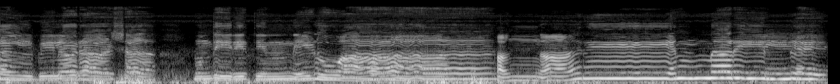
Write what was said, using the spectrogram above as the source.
കൽബിലൊരാശ മുന്തിരി തിന്നിടുവാൻ. അങ്ങാരേ എന്നറിയില്ലേ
